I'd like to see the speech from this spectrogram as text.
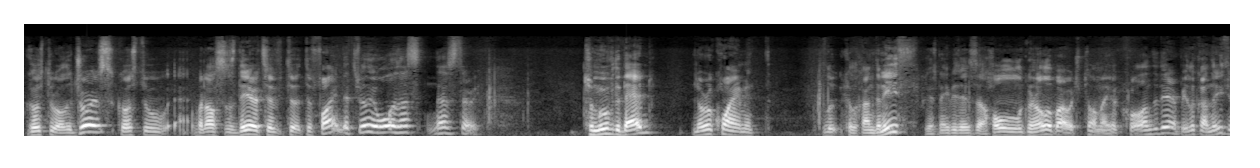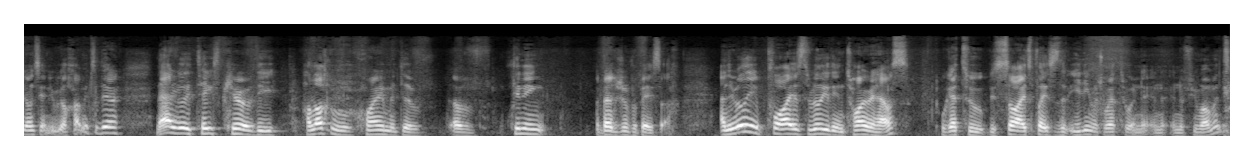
goes through all the drawers. Goes through uh, what else is there to, to, to find. That's really all that's necessary. To move the bed, no requirement. Look, look underneath because maybe there's a whole granola bar which someone might crawl under there. But you look underneath, you don't see any real chametz there. That really takes care of the halachic requirement of, of cleaning a bedroom for Pesach. And it really applies to really the entire house. We'll get to besides places of eating, which we'll get to in, in, in a few moments.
